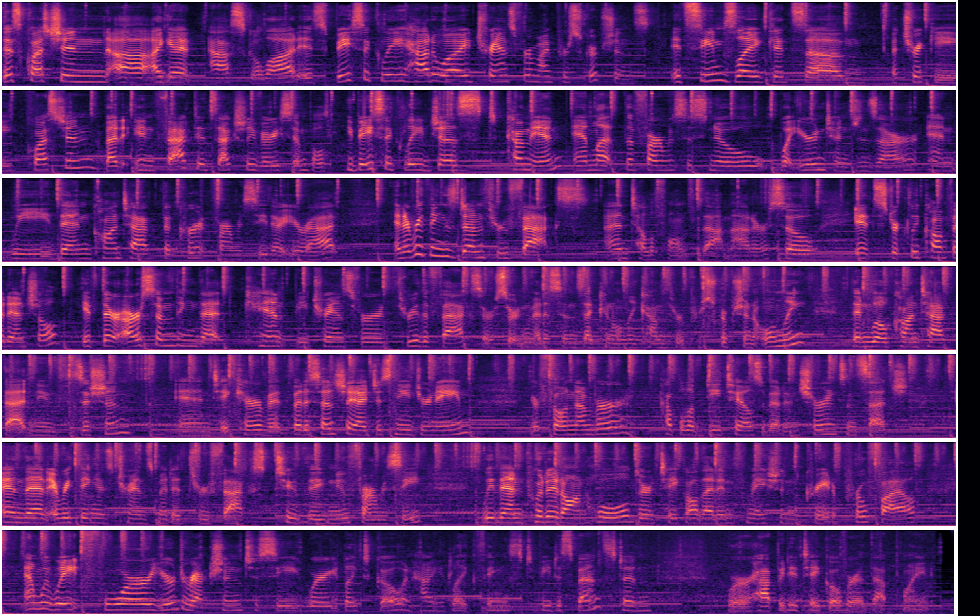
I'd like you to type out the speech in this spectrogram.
This question uh, I get asked a lot is basically how do I transfer my prescriptions? It seems like it's um, a tricky question, but in fact it's actually very simple. You basically just come in and let the pharmacist know what your intentions are and we then contact the current pharmacy that you're at and everything's done through fax and telephone for that matter. So it's strictly confidential. If there are something that can't be transferred through the fax or certain medicines that can only come through prescription only, then we'll contact that new physician and take care of it. But essentially I just need your name, your phone number, a couple of details about insurance and such, and then everything is transmitted through fax to the new pharmacy. We then put it on hold or take all that information, create a profile, and we wait for your direction to see where you'd like to go and how you'd like things to be dispensed and we're happy to take over at that point.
